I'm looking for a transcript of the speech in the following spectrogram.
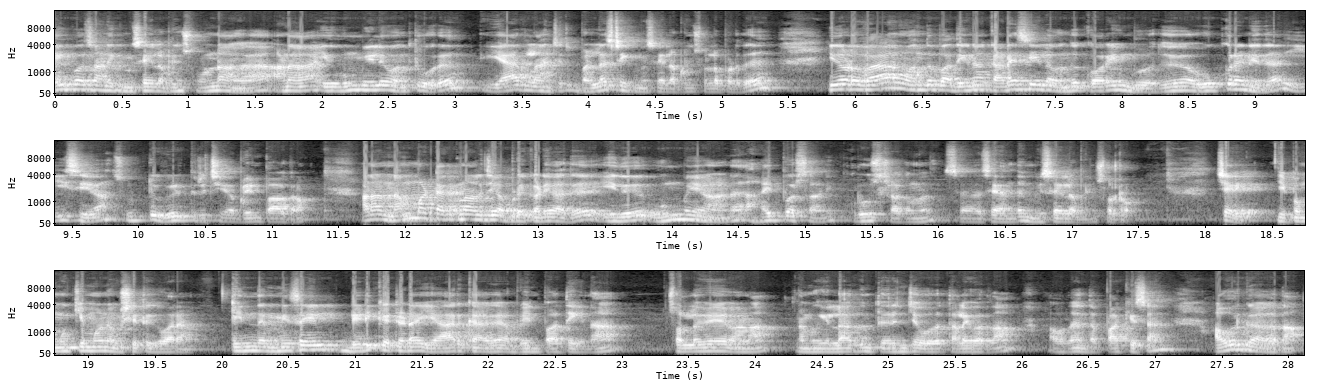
ஹைபர்சானிக் மிசைல் அப்படின்னு சொன்னாங்க. ஆனால் இது உண்மையிலே வந்துட்டு ஒரு ஏர் லான்ச்சர் பல்லஸ்டிக் மிசைல் அப்படின்னு சொல்லப்படுது. இதோட வேகம் வந்து பார்த்தீங்கன்னா கடைசியில் வந்து குறையும் போது உக்ரைன் இதை ஈஸியாக சுட்டு வீழ்த்திருச்சு அப்படின்னு பார்க்குறோம் ஆனால் நம்ம டெக்னாலஜி அப்படி கிடையாது. இது உண்மையான ஹைப்பர்சானிக் குரூஸ் ரகம் சேர்ந்த மிசைல் அப்படின்னு சொல்கிறோம் சரி இப்போ முக்கியமான விஷயத்துக்கு வரேன். இந்த மிசைல் டெடிகேட்டடாக யாருக்காக அப்படின்னு பார்த்தீங்கன்னா சொல்லவே வேணாம். நமக்கு எல்லாருக்கும் தெரிஞ்ச ஒரு தலைவர் தான். அவர் தான் இந்த பாகிஸ்தான். அவருக்காக தான்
